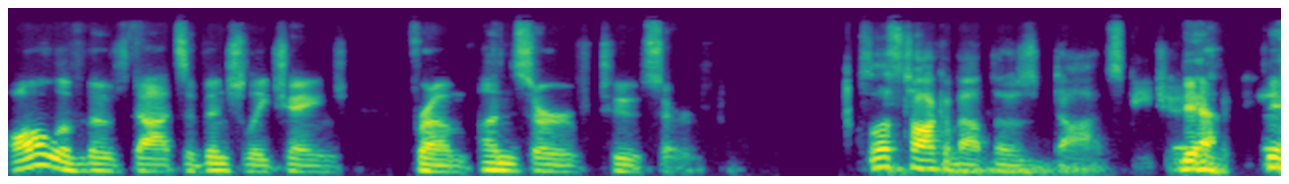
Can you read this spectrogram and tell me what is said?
all of those dots eventually change from unserved to served. So let's talk about those dots, BJ. Yeah, yeah,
